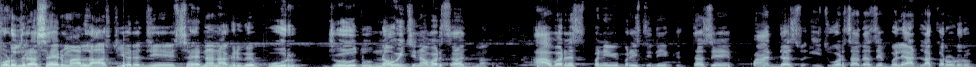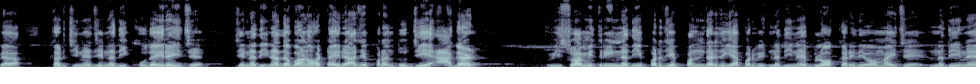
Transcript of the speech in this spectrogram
વડોદરા શહેરમાં લાસ્ટ યર જે શહેરના નાગરિકોએ પૂર જોયું હતું, નવ ઇંચના વરસાદમાં. આ વર્ષ પણ એવી પરિસ્થિતિ થશે, પાંચ, દસ ઇંચ વરસાદ હશે, ભલે આટલા કરોડો રૂપિયા ખર્ચીને જે નદી ખોદાઈ રહી છે, જે નદીના દબાણો હટાઈ રહ્યા છે, પરંતુ જે આગળ વિશ્વામિત્રી નદી પર જે પંદર જગ્યા પર નદીને બ્લોક કરી દેવામાં આવી છે, નદીને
